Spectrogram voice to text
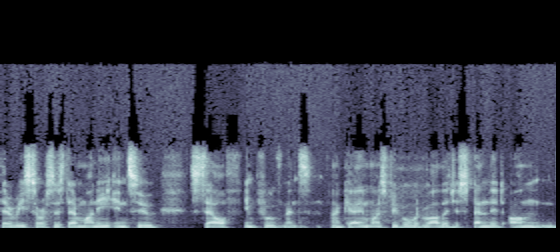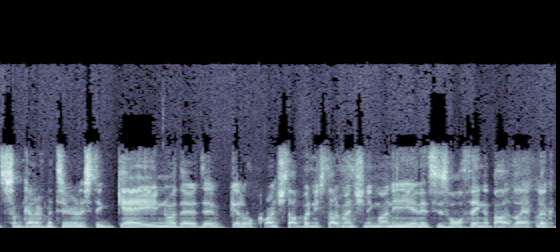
their resources, their money into self improvement. Okay, most people would rather just spend it on some kind of materialistic gain, or they they get all crunched up when you start mentioning money, and it's this whole thing about like, look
